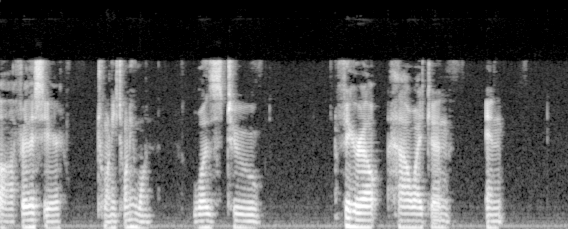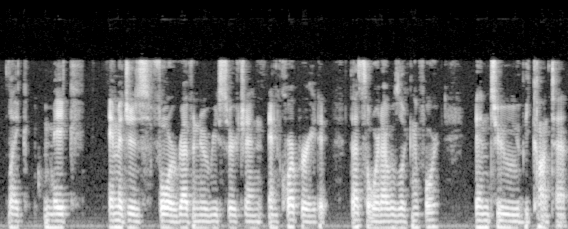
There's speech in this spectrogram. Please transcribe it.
uh, for this year 2021 was to figure out how I can and like make images for revenue research and incorporate it. That's the word I was looking for into the content.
